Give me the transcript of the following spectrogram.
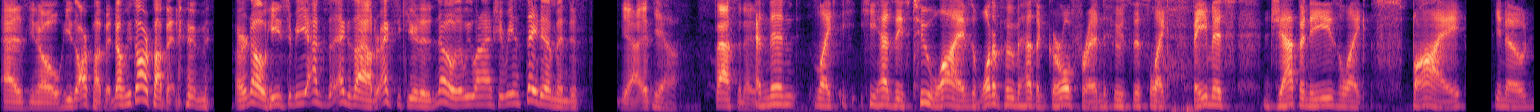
as you know, he's our puppet. No, he's our puppet. or no, he should be ex- exiled or executed. No, that we want to actually reinstate him, and just yeah, it's yeah fascinating. And then like he has these two wives, one of whom has a girlfriend who's this like famous Japanese like spy. You know,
